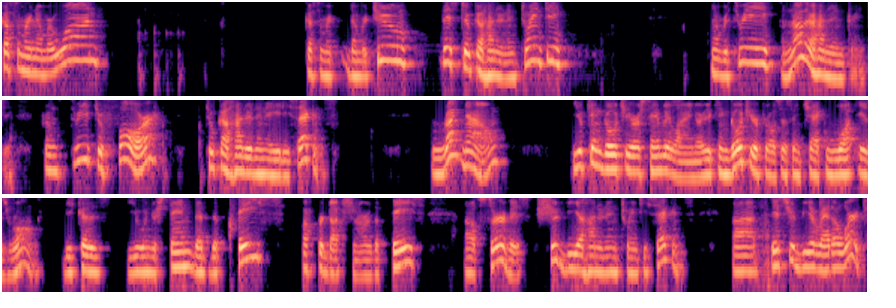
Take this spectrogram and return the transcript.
customer number one, customer number two, this took 120. Number three, another 120. From three to four took 180 seconds. Right now, you can go to your assembly line or you can go to your process and check what is wrong because you understand that the pace of production or the pace of service should be 120 seconds. Uh, this should be a red alert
